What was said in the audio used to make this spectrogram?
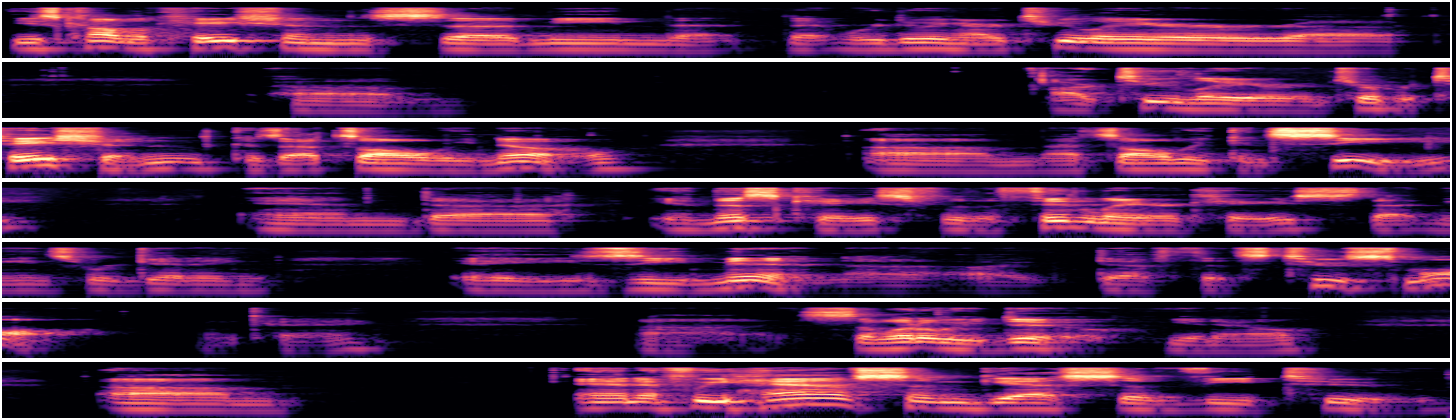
these complications uh, mean that that we're doing our two layer uh, um, our two layer interpretation because that's all we know. Um, that's all we can see. And uh, in this case, for the thin layer case, that means we're getting a z min, a, depth that's too small. Okay, uh, so what do we do? You know, um, and if we have some guess of v2,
